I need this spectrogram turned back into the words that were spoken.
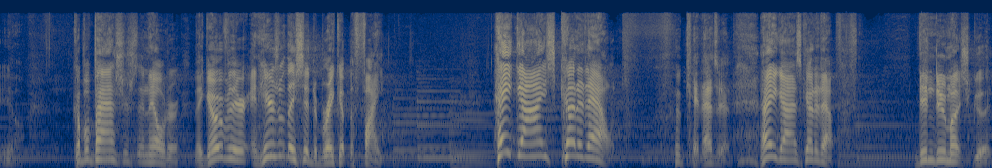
You know, a couple pastors and elder, they go over there, and here's what they said to break up the fight. Hey guys, cut it out. Okay, that's it. Hey guys, cut it out. Didn't do much good.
